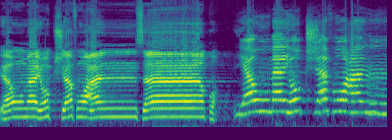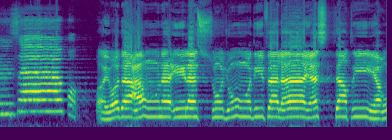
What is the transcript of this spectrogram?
يوم يكشف عن ساق. يوم يكشف عن ساق. ويدعون إلى السجود فلا يستطيعون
